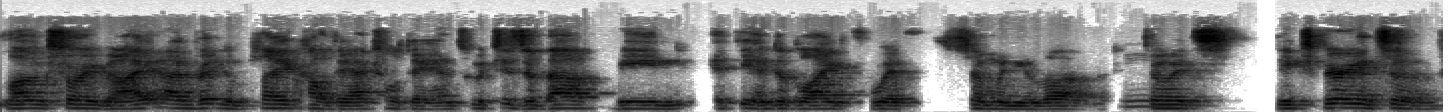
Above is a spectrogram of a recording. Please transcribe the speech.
long story, but I, have written a play called The Actual Dance, which is about being at the end of life with someone you love. Mm. So it's the experience of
